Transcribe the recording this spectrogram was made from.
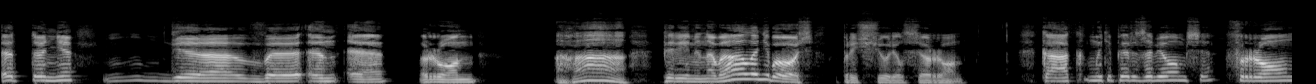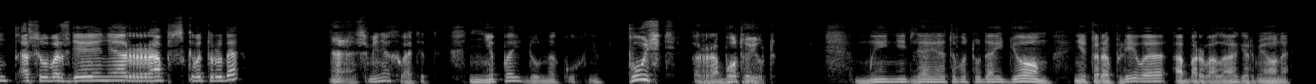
это не ГВНЭ, Рон. — Ага, переименовала, небось, — прищурился Рон. — Как мы теперь зовемся? Фронт освобождения рабского труда? — а, с меня хватит. Не пойду на кухню. Пусть работают. Мы не для этого туда идем, — неторопливо оборвала Гермиона.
